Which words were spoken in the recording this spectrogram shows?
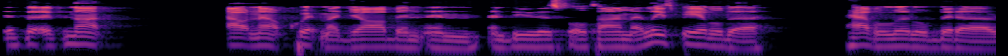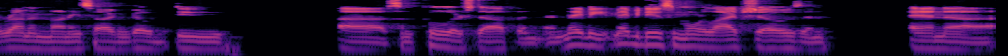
if if not out and out quit my job and and and do this full time, at least be able to have a little bit of running money so I can go do uh, some cooler stuff and, and maybe maybe do some more live shows and and uh,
